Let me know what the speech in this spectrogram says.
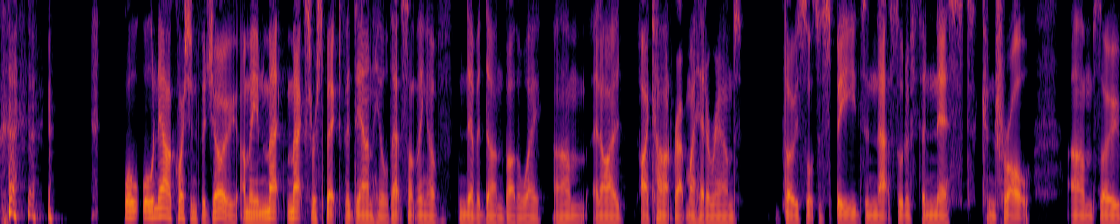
Well, well, now a question for Joe. I mean, max, max respect for downhill. That's something I've never done, by the way. Um, and I, I can't wrap my head around those sorts of speeds and that sort of finessed control. Um, so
